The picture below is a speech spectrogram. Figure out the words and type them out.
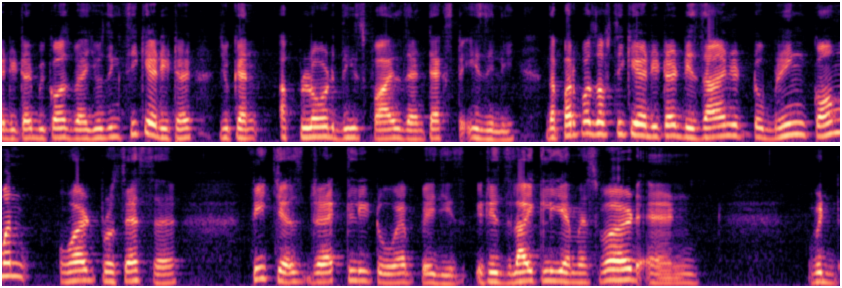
Editor because by using CK Editor you can upload these files and text easily. The purpose of CK Editor designed to bring common word processor features directly to web pages. It is likely MS Word and with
